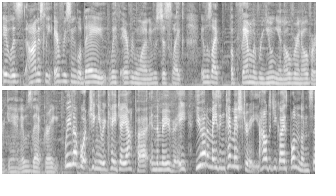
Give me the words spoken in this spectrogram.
it was honestly every single day with everyone. It was just like it was like a family reunion over and over again. It was that great. We love watching you with KJ Apa in the movie. You had amazing chemistry. How did you guys bond on set?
